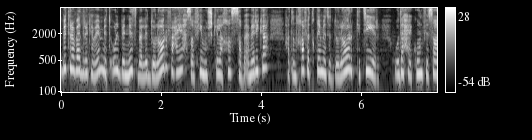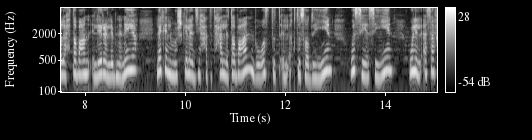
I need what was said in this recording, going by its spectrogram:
بترا بدر كمان بتقول بالنسبة للدولار فهيحصل فيه مشكلة خاصة بأمريكا. هتنخفض قيمة الدولار كتير وده هيكون في صالح طبعا الليرة اللبنانية لكن المشكلة دي هتتحل طبعا بواسطة الاقتصاديين والسياسيين وللأسف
